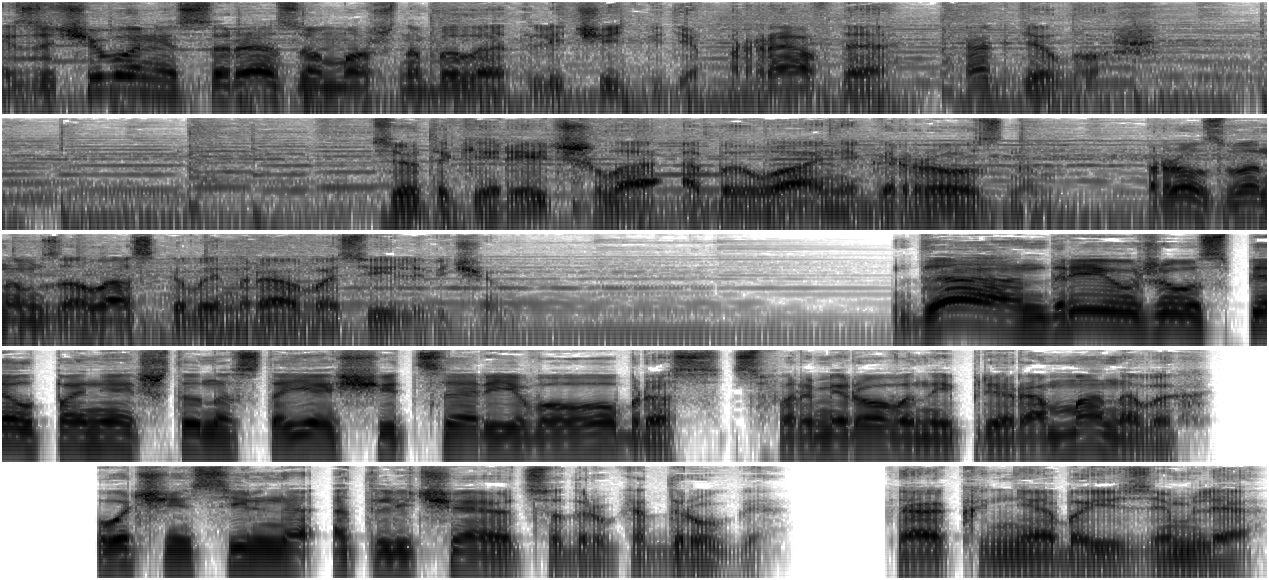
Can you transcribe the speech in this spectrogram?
из-за чего не сразу можно было отличить, где правда, а где ложь. Все-таки речь шла об Иоанне Грозном, прозванном за ласковый нрав Васильевичем. Да, Андрей уже успел понять, что настоящий царь его образ, сформированный при Романовых, очень сильно отличаются друг от друга, как небо и земля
